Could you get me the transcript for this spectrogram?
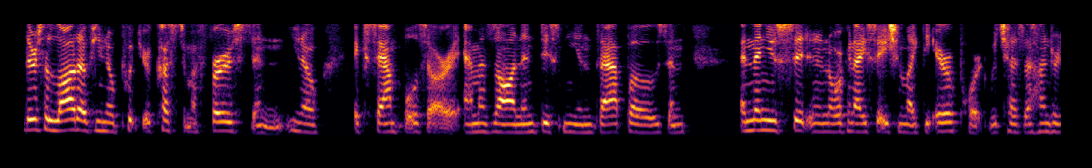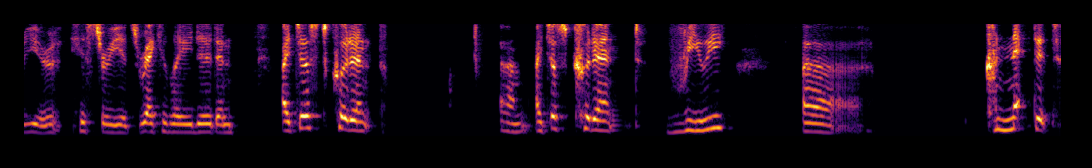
There's a lot of you know put your customer first and you know examples are amazon and disney and zappos and and then you sit in an organization like the airport which has a hundred year history it's regulated and i just couldn't um, i just couldn't really uh, connect it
